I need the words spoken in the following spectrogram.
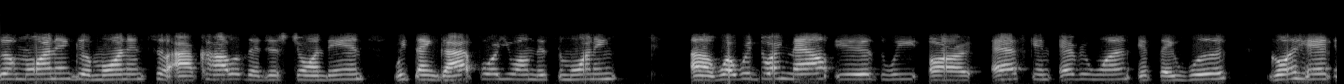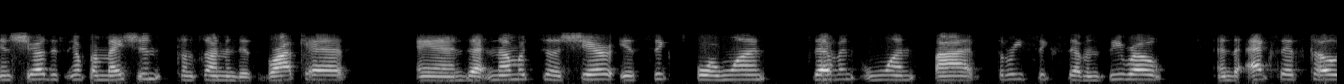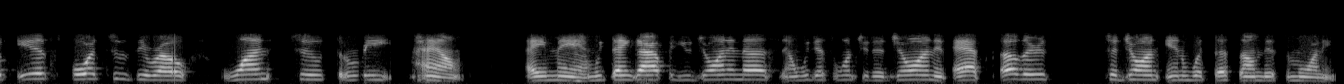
Good morning. Good morning to our callers that just joined in. We thank God for you on this morning. Uh, what we're doing now is we are asking everyone if they would go ahead and share this information concerning this broadcast. And that number to share is 641 715 3670. And the access code is 420 123 pound. Amen. We thank God for you joining us, and we just want you to join and ask others to join in with us on this morning.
